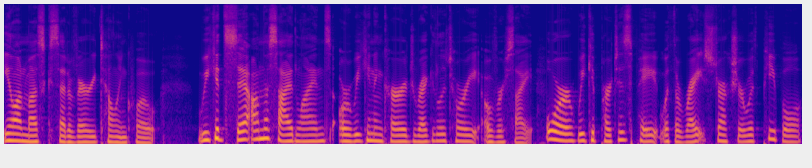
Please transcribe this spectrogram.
Elon Musk said a very telling quote. We could sit on the sidelines, or we can encourage regulatory oversight, or we could participate with the right structure with people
